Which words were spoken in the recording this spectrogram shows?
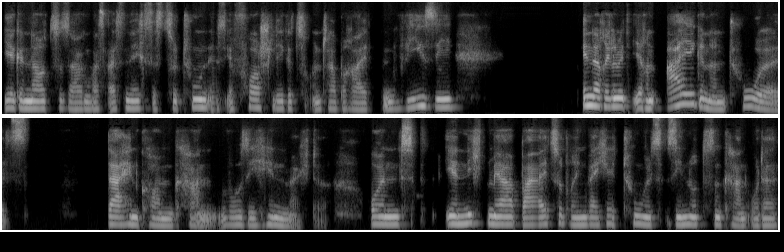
ihr genau zu sagen, was als nächstes zu tun ist, ihr Vorschläge zu unterbreiten, wie sie in der Regel mit ihren eigenen Tools dahin kommen kann, wo sie hin möchte. Und ihr nicht mehr beizubringen, welche Tools sie nutzen kann oder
